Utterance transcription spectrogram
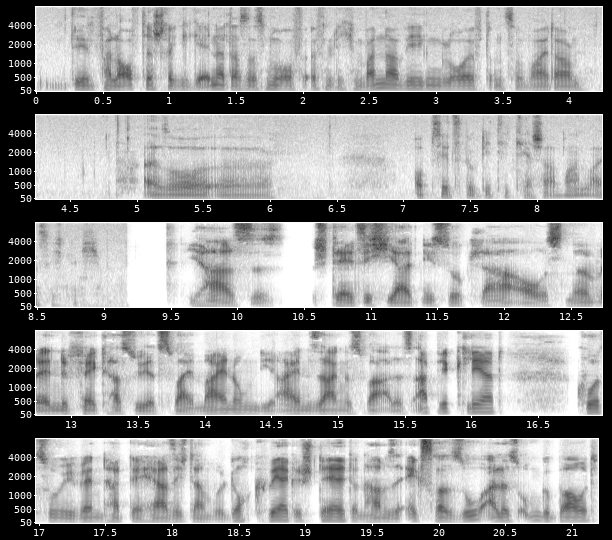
den Verlauf der Strecke geändert, dass es nur auf öffentlichen Wanderwegen läuft und so weiter. Also, äh, ob es jetzt wirklich die Cacher waren, weiß ich nicht. Ja, es ist, stellt sich hier halt nicht so klar aus. Ne? Im Endeffekt hast du jetzt zwei Meinungen. Die einen sagen, es war alles abgeklärt. Kurz vor dem Event hat der Herr sich dann wohl doch quergestellt. Dann haben sie extra so alles umgebaut,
